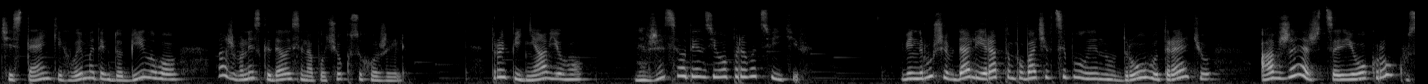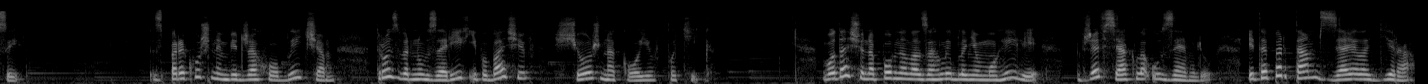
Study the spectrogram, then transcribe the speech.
чистеньких, вимитих до білого, аж вони скидалися на пучок сухожиль. Трой підняв його. Невже це один з його первоцвітів? Він рушив далі і раптом побачив цибулину, другу, третю, а вже ж це його крокуси. З перекошеним від жаху обличчям Трой звернув за ріг і побачив, що ж накоїв потік. Вода, що наповнила заглиблення в могилі, вже всякла у землю, і тепер там зяяла діра.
